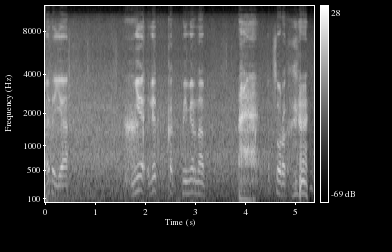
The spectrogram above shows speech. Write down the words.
А это я. Мне лет так примерно под 40.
